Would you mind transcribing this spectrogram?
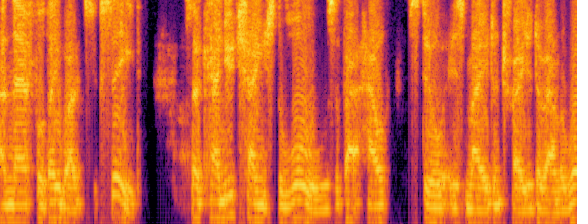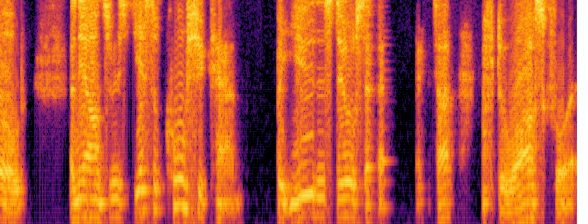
and therefore they won't succeed. So, can you change the rules about how steel is made and traded around the world? And the answer is yes, of course you can. But you, the steel sector, have to ask for it.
